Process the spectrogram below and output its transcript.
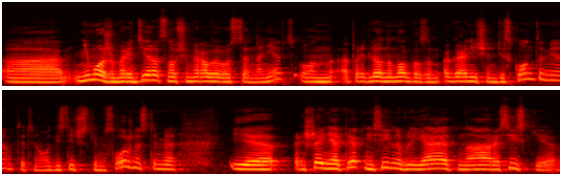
э, не можем ориентироваться на общемировой рост цен на нефть. Он определенным образом ограничен дисконтами, вот этими логистическими сложностями. И решение ОПЕК не сильно влияет на российские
